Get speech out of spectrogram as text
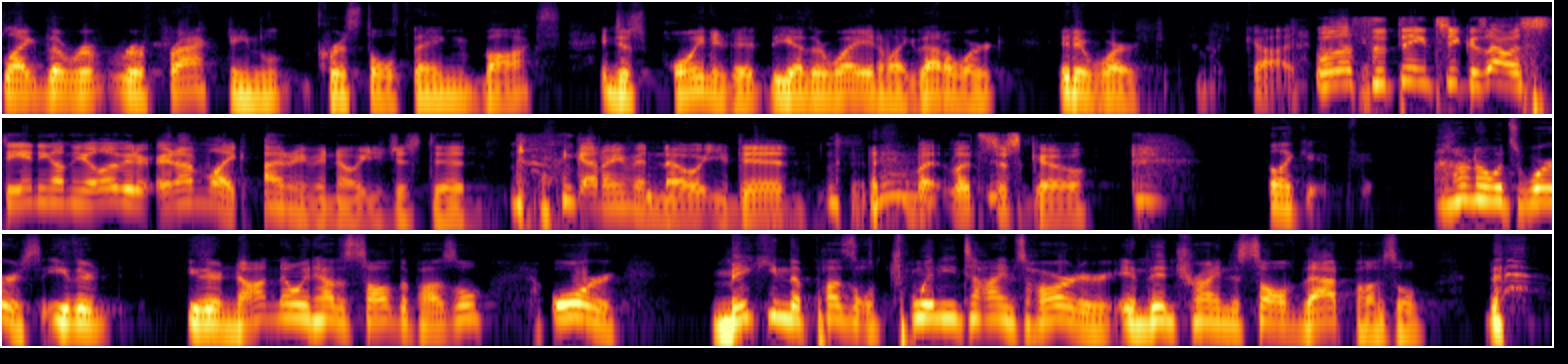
like the re- refracting crystal thing box and just pointed it the other way, and I'm like, that'll work. And it worked. Oh my god. Well, that's the thing too, because I was standing on the elevator and I'm like, I don't even know what you just did. like, I don't even know what you did. but let's just go. Like, I don't know what's worse. Either either not knowing how to solve the puzzle or making the puzzle 20 times harder and then trying to solve that puzzle.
